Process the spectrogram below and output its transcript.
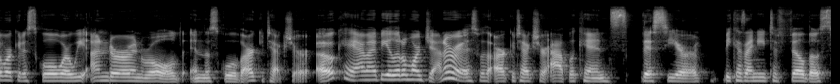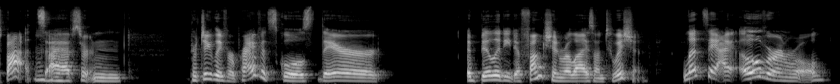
work at a school where we under enrolled in the School of Architecture. Okay, I might be a little more generous with architecture applicants this year because I need to fill those spots. Mhm. I have certain, particularly for private schools, their ability to function relies on tuition. Let's say I over enrolled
